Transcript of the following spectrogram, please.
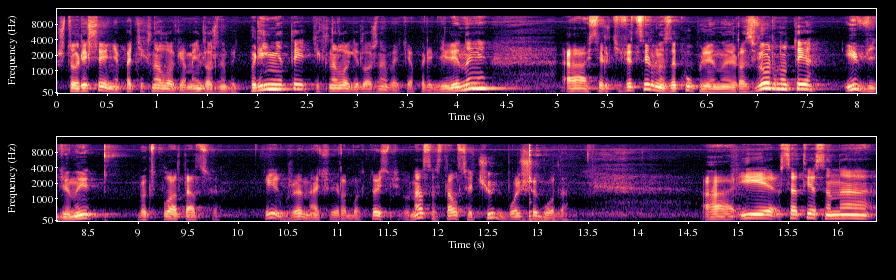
что решения по технологиям они должны быть приняты, технологии должны быть определены, а сертифицированы, закуплены, развернуты и введены в эксплуатацию. И уже начали работать. То есть у нас остался чуть больше года. А, и, соответственно, на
